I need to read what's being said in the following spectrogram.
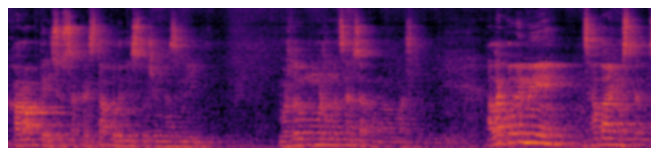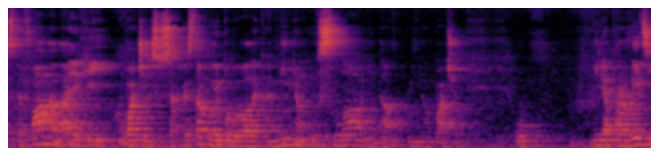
характер Ісуса Христа, коли Він служив на землі. Можливо, ми можемо це на увазі. Але коли ми згадаємо Стефана, да, який бачив Ісуса Христа, коли побивали камінням у славі, да, він його бачив у, біля правиці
